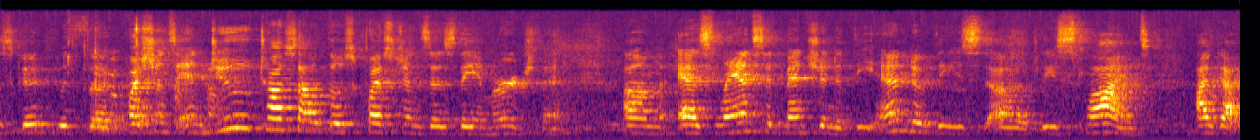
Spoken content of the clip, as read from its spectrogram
Is good with the questions? And do toss out those questions as they emerge then. Um, as Lance had mentioned at the end of these, uh, these slides, I've got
